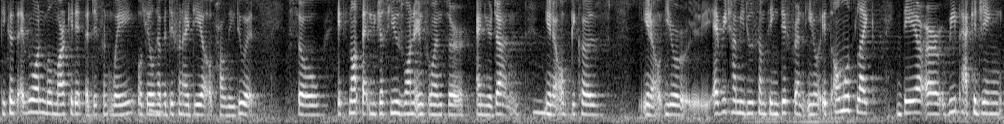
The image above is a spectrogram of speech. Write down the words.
because everyone will market it a different way or they'll have a different idea of how they do it. So it's not that you just use one influencer and you're done, mm-hmm. you know, because you know you're every time you do something different, you know, it's almost like they are repackaging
